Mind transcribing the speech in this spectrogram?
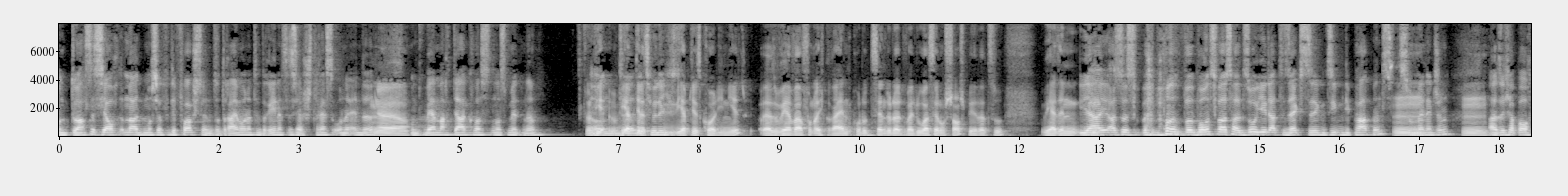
Und du hast es ja auch immer, du musst ja dir vorstellen, so drei Monate drehen, das ist ja Stress ohne Ende. Ja, ja. Und wer macht da kostenlos mit, ne? Und wie, und, wie, habt ihr das, wie habt ihr das koordiniert? Also wer war von euch rein Produzent oder weil du warst ja noch Schauspieler dazu? Wer denn? Ja, also es, bei uns war es halt so, jeder hatte sechs, sieben Departments mm. zu managen. Mm. Also ich habe auch,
